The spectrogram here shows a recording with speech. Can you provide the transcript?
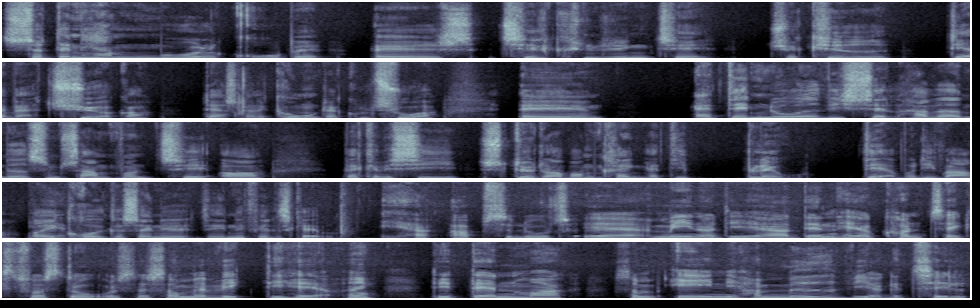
Så den her målgruppe, øh, tilknytning til Tyrkiet, det at være tyrker, deres religion, deres kultur, øh, er det noget, vi selv har været med som samfund til at, hvad kan vi sige, støtte op omkring, at de blev der, hvor de var, og Ja. ikke rykker sig ind i, ind i fællesskabet? Ja, absolut. Jeg mener, det er den her kontekstforståelse, som er vigtig her. Ikke? Det er Danmark, som egentlig har medvirket til,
